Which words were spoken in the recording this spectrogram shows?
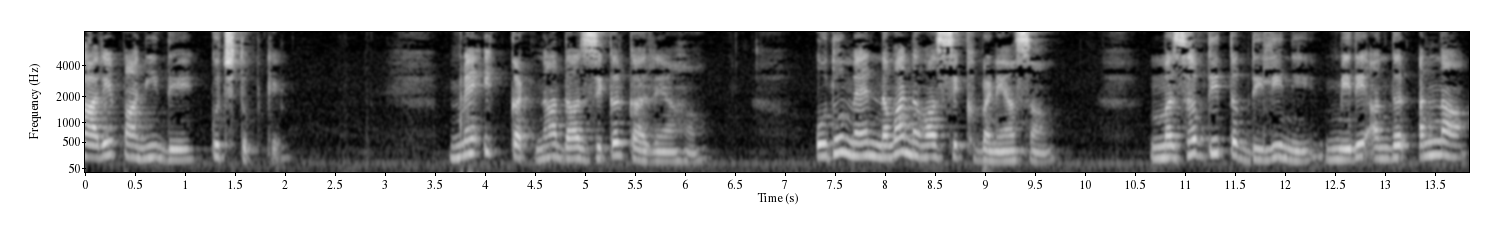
ਖਾਰੇ ਪਾਣੀ ਦੇ ਕੁਝ ਤੁਪਕੇ। ਮੈਂ ਇੱਕ ਘਟਨਾ ਦਾ ਜ਼ਿਕਰ ਕਰ ਰਿਹਾ ਹਾਂ। ਉਦੋਂ ਮੈਂ ਨਵਾਂ-ਨਵਾਂ ਸਿੱਖ ਬਣਿਆ ਸਾਂ। ਮਜ਼ਹਬ ਦੀ ਤਬਦੀਲੀ ਨੇ ਮੇਰੇ ਅੰਦਰ ਅੰਨਾ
